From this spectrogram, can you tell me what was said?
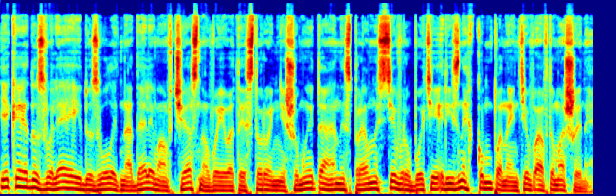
яке дозволяє і дозволить надалі вам вчасно виявити сторонні шуми та несправності в роботі різних компонентів автомашини.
